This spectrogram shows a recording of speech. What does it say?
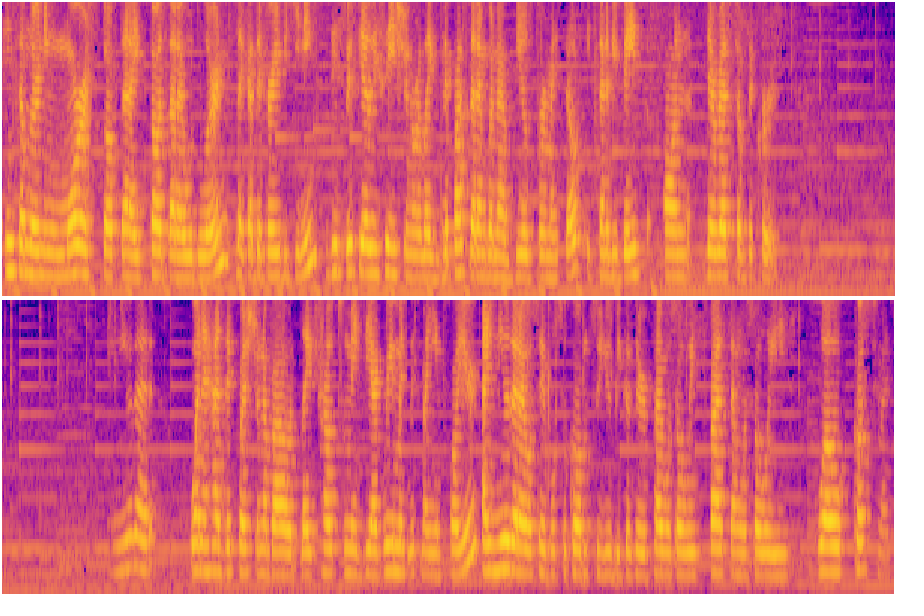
since I'm learning more stuff that I thought that I would learn, like at the very beginning, this specialization or like the path that I'm gonna build for myself, it's gonna be based on the rest of the course. I knew that when I had the question about like how to make the agreement with my employer, I knew that I was able to come to you because the reply was always fast and was always well customized.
